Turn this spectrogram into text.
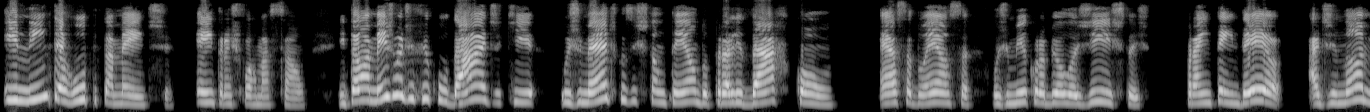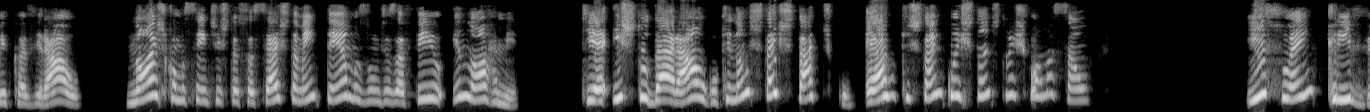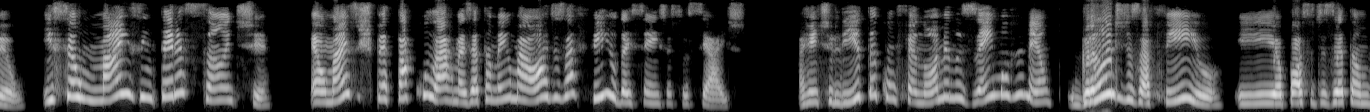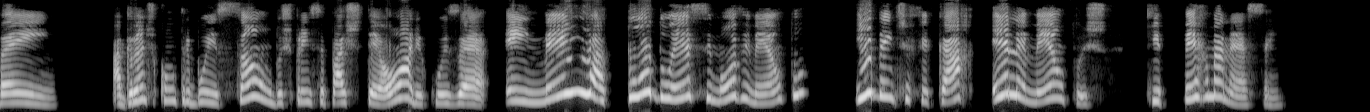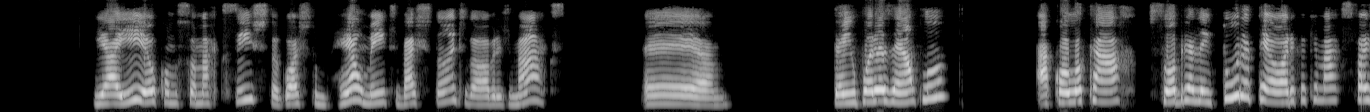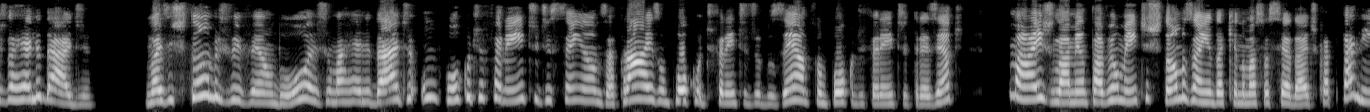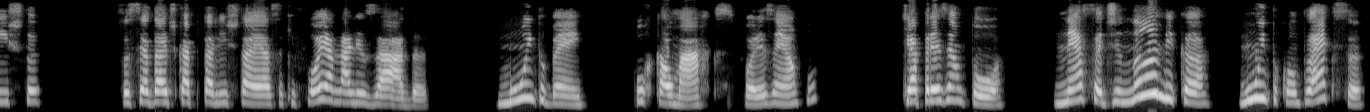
Ininterruptamente em transformação. Então, a mesma dificuldade que os médicos estão tendo para lidar com essa doença, os microbiologistas, para entender a dinâmica viral, nós, como cientistas sociais, também temos um desafio enorme, que é estudar algo que não está estático, é algo que está em constante transformação. Isso é incrível, isso é o mais interessante é o mais espetacular, mas é também o maior desafio das ciências sociais. A gente lida com fenômenos em movimento. O grande desafio, e eu posso dizer também a grande contribuição dos principais teóricos é, em meio a todo esse movimento, identificar elementos que permanecem. E aí, eu, como sou marxista, gosto realmente bastante da obra de Marx. É... Tenho, por exemplo, a colocar sobre a leitura teórica que Marx faz da realidade. Nós estamos vivendo hoje uma realidade um pouco diferente de 100 anos atrás, um pouco diferente de 200, um pouco diferente de 300, mas, lamentavelmente, estamos ainda aqui numa sociedade capitalista, Sociedade capitalista essa que foi analisada muito bem por Karl Marx, por exemplo, que apresentou nessa dinâmica muito complexa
